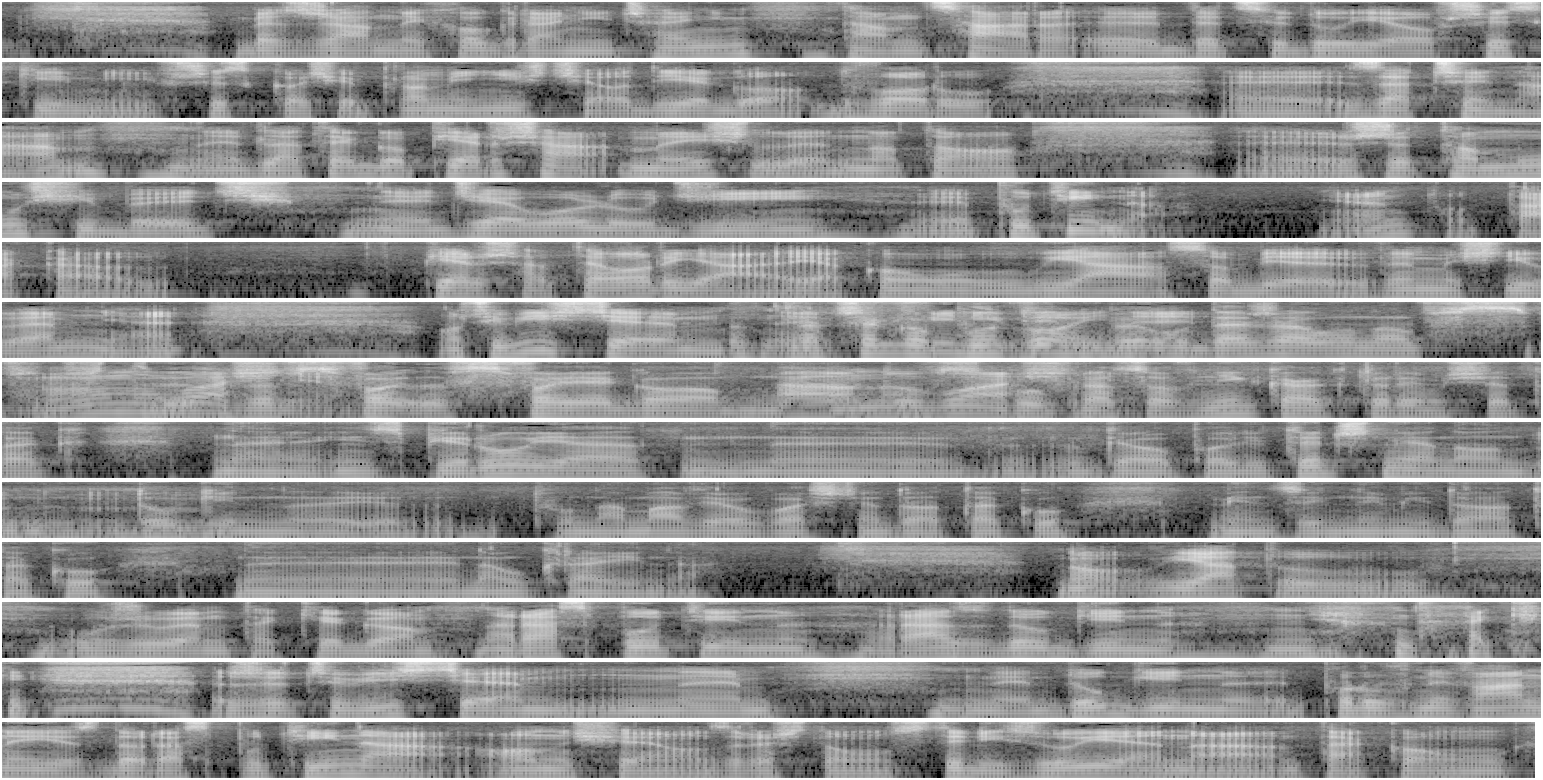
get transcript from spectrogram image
bez żadnych ograniczeń. Tam car e, decyduje o wszystkim i wszystko się promieniście od jego dworu e, zaczyna. Dlatego pierwsza myśl, no to, e, że to musi być e, dzieło ludzi Putina. Nie? To taka pierwsza teoria, jaką ja sobie wymyśliłem, nie? Oczywiście w Dlaczego chwili Putin wojny... by uderzał no, w, w, No, no w, właśnie. w, swo, w swojego A, no, no współpracownika, którym się tak e, inspiruje e, geopolitycznie? No, Mhm. Dugin e, tu namawiał właśnie do ataku, między innymi do ataku e, na Ukrainę. No, ja tu użyłem takiego raz Putin, raz Dugin. Taki rzeczywiście mm, Dugin porównywany jest do Rasputina. On się zresztą stylizuje na taką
